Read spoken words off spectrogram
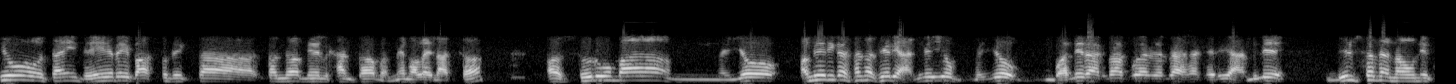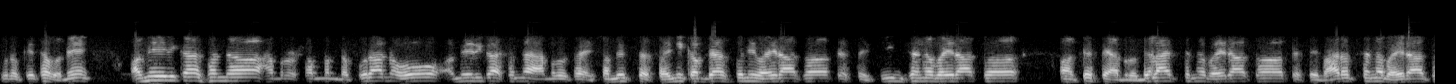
त्यो चाहिँ धेरै वास्तविकतासँग मेल खान्छ भन्ने मलाई लाग्छ। सुरुमा यो अमेरिकासँग फेरि हामीले यो यो भनिराख्दा कुरा गरिराख्दाखेरि हामीले बिर्सन नहुने कुरो के छ भने अमेरिकासँग हाम्रो सम्बन्ध पुरानो हो अमेरिकासँग हाम्रो चाहिँ संयुक्त सैनिक अभ्यास पनि भइरहेछ त्यस्तै चिनसँग भइरहेछ त्यस्तै हाम्रो बेलायतसँग भइरहेछ त्यस्तै भारतसँग भइरहेछ।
